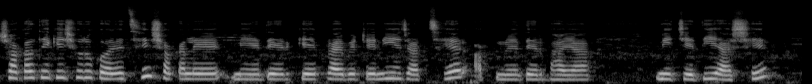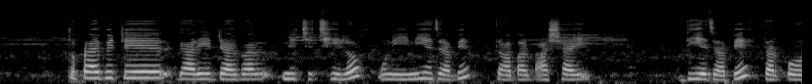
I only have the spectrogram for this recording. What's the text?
সকাল থেকে শুরু করেছি। সকালে মেয়েদেরকে প্রাইভেটে নিয়ে যাচ্ছে। আপনাদের ভাইয়া নিচে দিয়ে আসে। তো প্রাইভেটের গাড়ির ড্রাইভার নিচে ছিল, উনি নিয়ে যাবে, তো আবার বাসায় দিয়ে যাবে, তারপর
